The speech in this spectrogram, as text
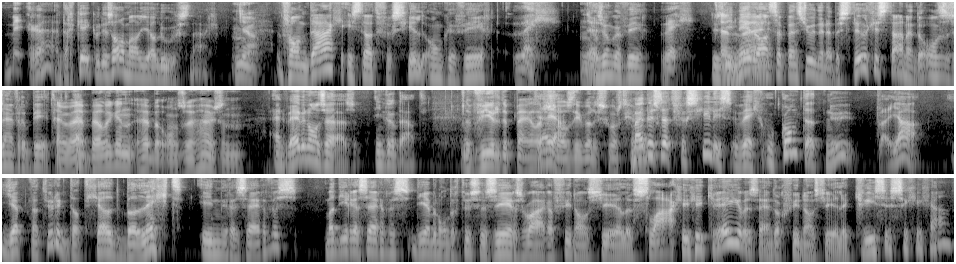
meer, hè? en daar keken we dus allemaal jaloers naar. Ja. Vandaag is dat verschil ongeveer weg. Dat is ongeveer weg. Dus En die wij- Nederlandse pensioenen hebben stilgestaan en de onze zijn verbeterd. En wij Belgen hebben onze huizen. En wij hebben onze huizen, inderdaad. De vierde pijler, Ja, ja. zoals die wel eens wordt Maar genoemd. dus dat verschil is weg. Hoe komt dat nu? Ja, je hebt natuurlijk dat geld belegd in reserves. Maar die reserves die hebben ondertussen zeer zware financiële slagen gekregen. We zijn door financiële crisissen gegaan.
